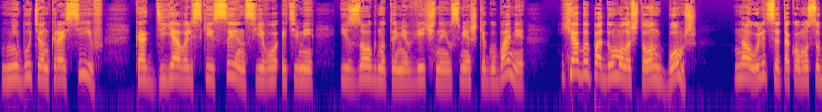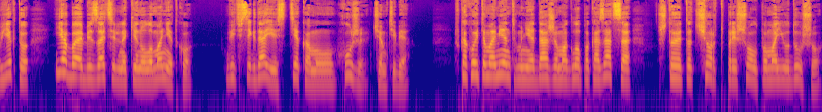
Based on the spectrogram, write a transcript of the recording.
Не будь он красив, как дьявольский сын с его этими изогнутыми в вечной усмешке губами, я бы подумала, что он бомж. На улице такому субъекту я бы обязательно кинула монетку. Ведь всегда есть те, кому хуже, чем тебе. В какой-то момент мне даже могло показаться, что этот черт пришел по мою душу,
